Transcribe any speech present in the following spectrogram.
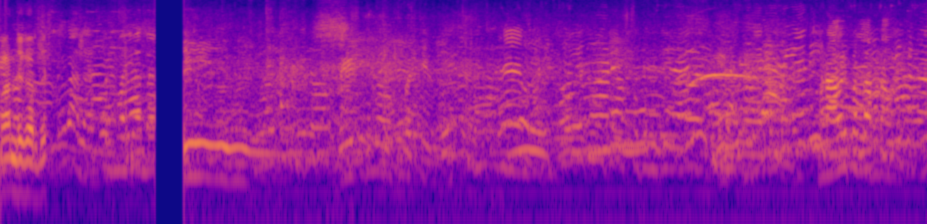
ਬੰਦ ਕਰ ਦੇ। ਚਾਬੀਆਂ ਲਿਓ ਕੋਈ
